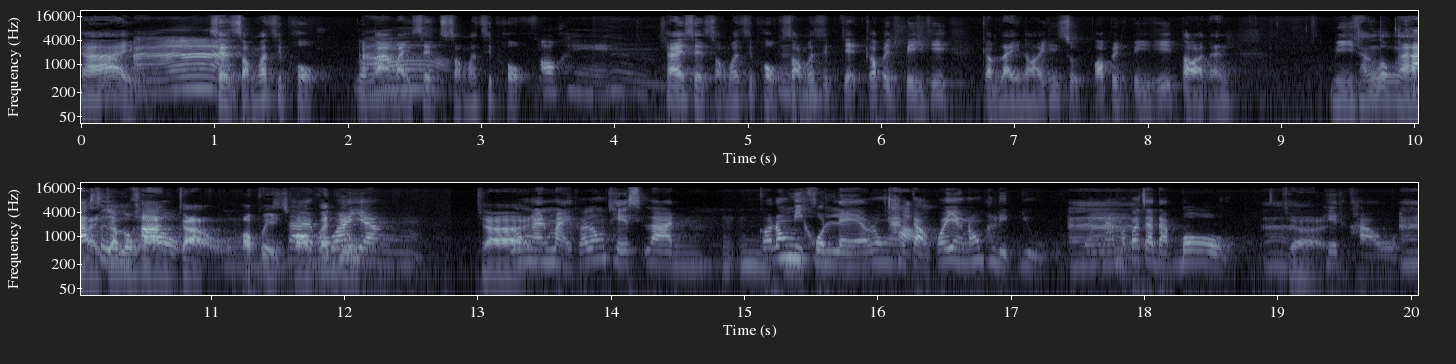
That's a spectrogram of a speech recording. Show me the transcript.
ใช่อ่าเสร็จ 2016 โรงงานใหม่เสร็จอ๋อ2016 โอเคอืมใช่เสร็จอืม2016 2017 ก็เป็นปีที่กำไรน้อยที่สุด เพราะเป็นปีที่ตอนนั้น มีทั้งโรงงานค่าใหม่เสื่อกับมโรงงานเข้าเก่าอืมออเปเรตพใช่ร้อมเพกันราะอว่ายู่ยังใช่โรงงานใหม่ก็ต้องเทสรันอืมก็ต้องมีคนแล้ว โรงงานค่ะเก่าก็ยังต้องผลิตอยู่อ่าดังนั้นมันก็จะดับเบิลอ่าใช่เพจเขาอ่า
